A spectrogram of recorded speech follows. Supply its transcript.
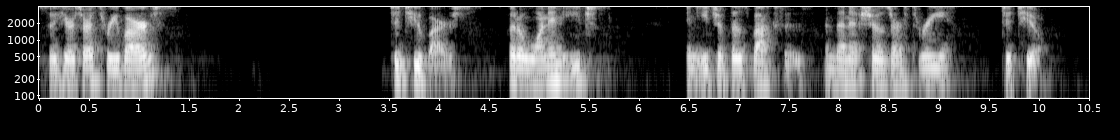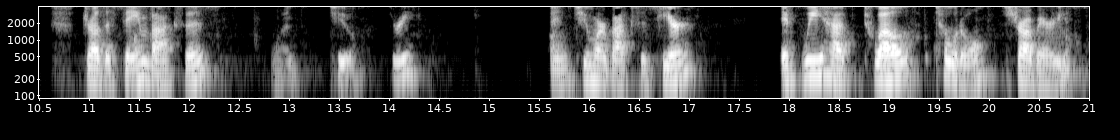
So here's our 3 bars to 2 bars. Put a 1 in each in each of those boxes. And then it shows our 3 to 2. Draw the same boxes. 1, 2, 3 and two more boxes here. If we have 12 total strawberries,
